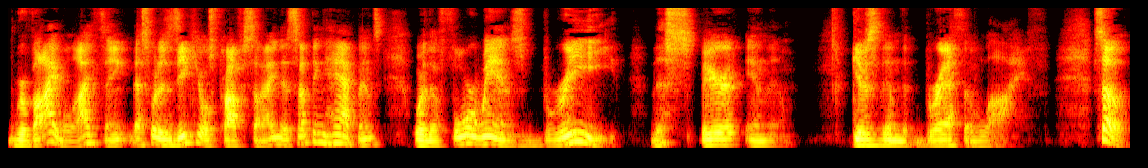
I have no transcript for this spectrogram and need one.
revival, I think. That's what Ezekiel's prophesying that something happens where the four winds breathe the Spirit in them, gives them the breath of life. So,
